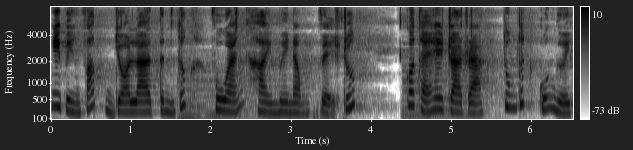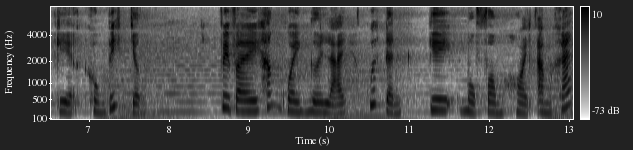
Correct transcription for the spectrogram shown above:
nghi biện pháp do là tin tức vụ án 20 năm về trước. Có thể ra ra tung tích của người kia không biết chừng. Vì vậy, hắn quay người lại, quyết định ghi một phòng hồi âm khác.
